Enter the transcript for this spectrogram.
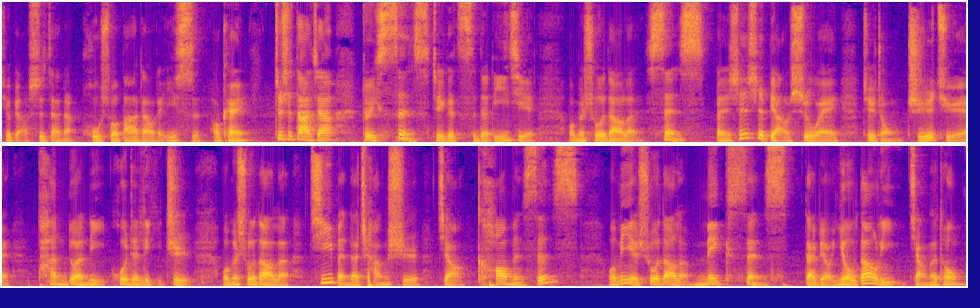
就表示在那胡说八道的意思。OK，这是大家对 sense 这个词的理解。我们说到了 sense 本身是表示为这种直觉、判断力或者理智。我们说到了基本的常识叫 common sense。我们也说到了 make sense，代表有道理、讲得通，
